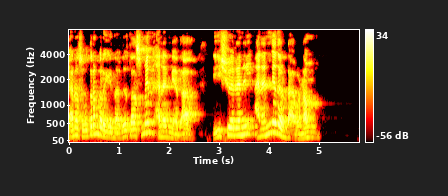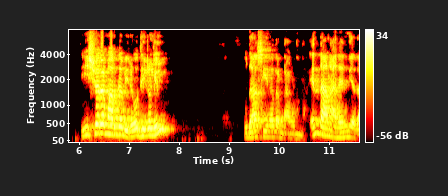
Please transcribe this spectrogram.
കാരണം സൂത്രം പറയുന്നത് തസ്മിൻ അനന്യത ഈശ്വരനിൽ അനന്യത ഉണ്ടാവണം. ഈശ്വരമാർഗ വിരോധികളിൽ ഉദാസീനത ഉണ്ടാവണം എന്താണ് അനന്യത?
